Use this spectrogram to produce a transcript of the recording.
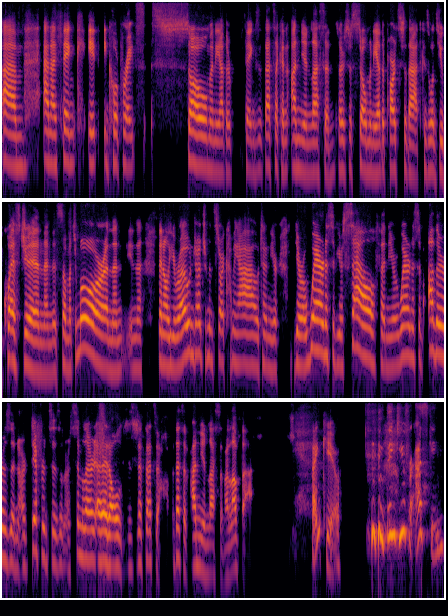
Um and i think it incorporates so many other things that's like an onion lesson. There's just so many other parts to that because once you question then there's so much more and then you know then all your own judgments start coming out and your your awareness of yourself and your awareness of others and our differences and our similarities it all is just that's a that's an onion lesson. I love that. Yeah. thank you. Thank you for asking.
